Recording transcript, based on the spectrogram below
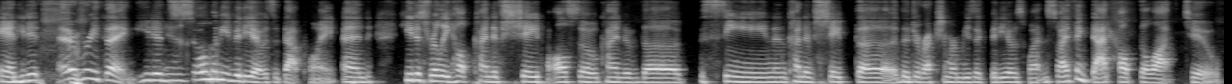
and he did everything. He did Yeah. so many videos at that point, and he just really helped kind of shape also kind of the the scene and kind of shape the the direction where music videos went. And so I think that helped a lot too.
